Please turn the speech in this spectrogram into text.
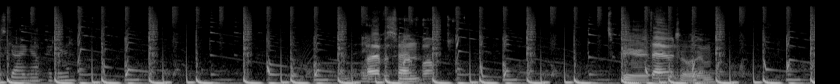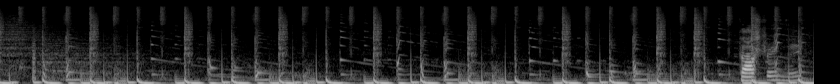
is going up again. I have a smoke bomb. Spirit Down. totem. Fast ring move.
